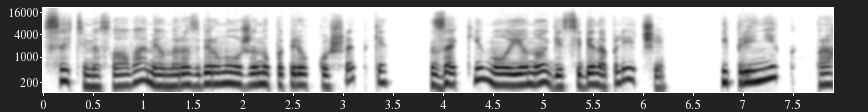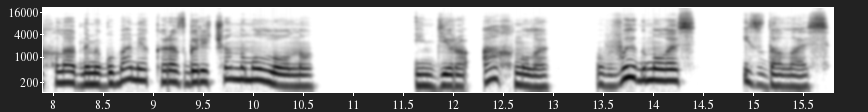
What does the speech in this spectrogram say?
С этими словами он развернул жену поперек кушетки, закинул ее ноги себе на плечи и приник прохладными губами к разгоряченному лону. Индира ахнула выгнулась и сдалась.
